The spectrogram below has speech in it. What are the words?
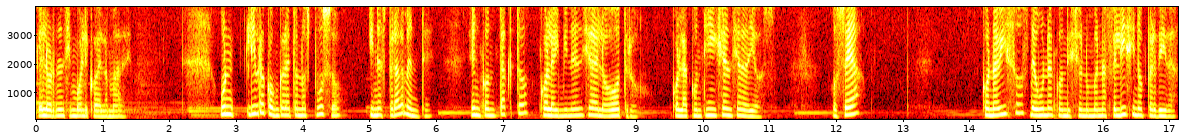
El orden simbólico de la madre. Un libro concreto nos puso, inesperadamente, en contacto con la inminencia de lo otro, con la contingencia de Dios, o sea, con avisos de una condición humana feliz y no perdida,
